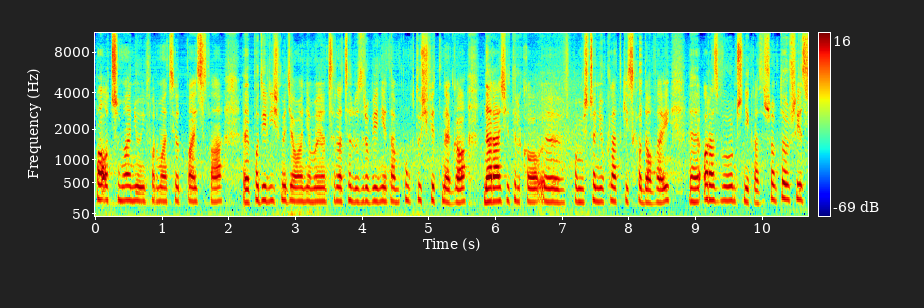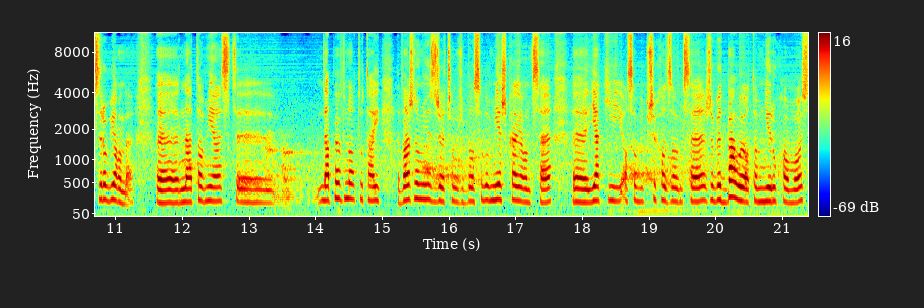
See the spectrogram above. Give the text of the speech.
po otrzymaniu informacji od Państwa, e, podjęliśmy działania mające na celu zrobienie tam punktu świetnego, na razie tylko e, w pomieszczeniu klatki schodowej e, oraz wyłącznika. Zresztą to już jest zrobione. E, E, na pewno tutaj ważną jest rzeczą, żeby osoby mieszkające, e, jak i osoby przychodzące, żeby dbały o tą nieruchomość,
